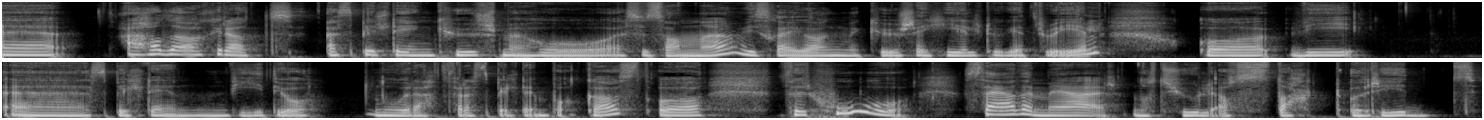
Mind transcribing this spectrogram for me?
Eh, jeg hadde akkurat, jeg spilte inn kurs med hun, Susanne. Vi skal i gang med kurset Heal to get real. Og vi eh, spilte inn video nå rett før jeg spilte inn podkast. Og for henne er det mer naturlig å starte og rydde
